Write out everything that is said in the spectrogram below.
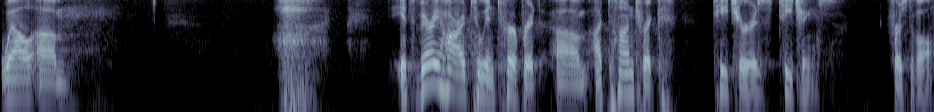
well, um, it's very hard to interpret um, a tantric teacher's teachings, first of all.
